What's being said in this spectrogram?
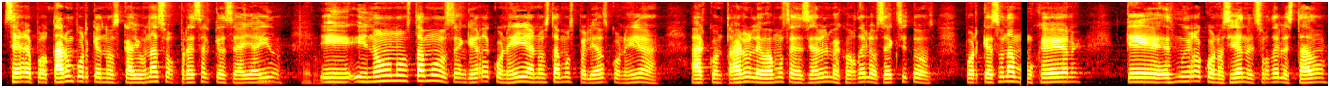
se reportaron porque nos cayó una sorpresa el que se haya ido. Y, y, no, no estamos en guerra con ella, no estamos peleados con ella. Al contrario, le vamos a desear el mejor de los éxitos, porque es una mujer que es muy reconocida en el sur del estado.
